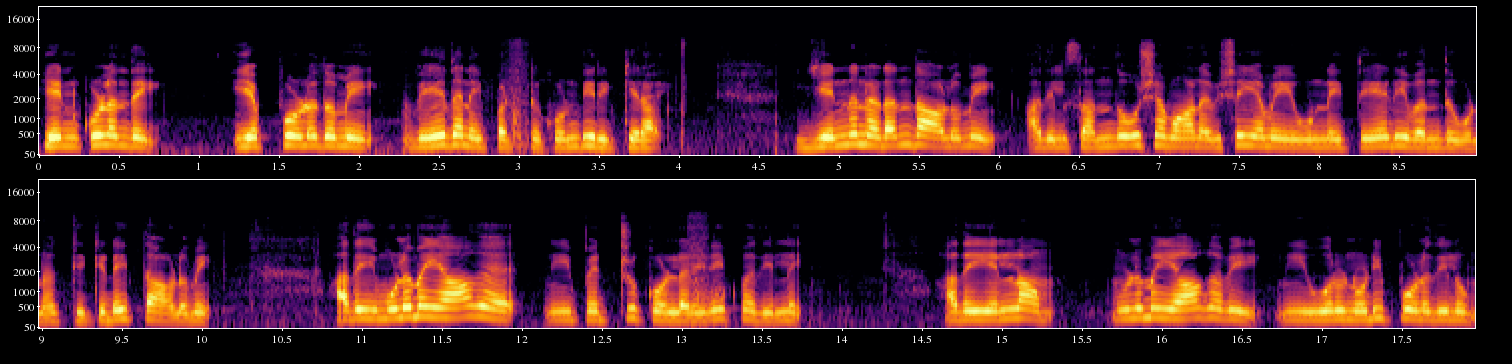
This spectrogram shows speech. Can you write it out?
என் குழந்தை எப்பொழுதுமே வேதனைப்பட்டு கொண்டிருக்கிறாய். என்ன நடந்தாலுமே அதில் சந்தோஷமான விஷயமே உன்னை தேடி வந்து உனக்கு கிடைத்தாலுமே அதை முழுமையாக நீ பெற்றுக்கொள்ள நினைப்பதில்லை. அதையெல்லாம் முழுமையாகவே நீ ஒரு நொடி பொழுதிலும்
